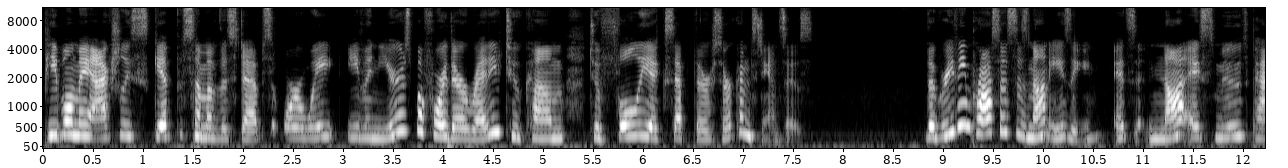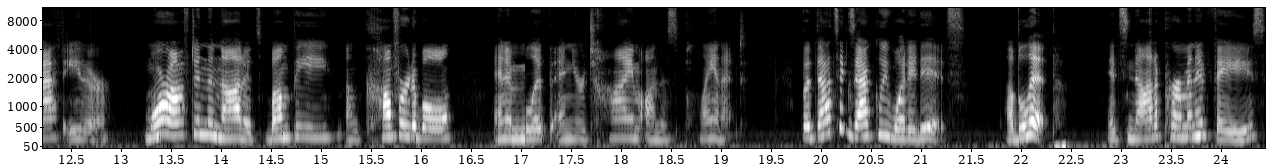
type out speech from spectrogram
people may actually skip some of the steps or wait even years before they're ready to come to fully accept their circumstances. The grieving process is not easy. It's not a smooth path either. More often than not, it's bumpy, uncomfortable, and a blip in your time on this planet. But that's exactly what it is a blip. It's not a permanent phase,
